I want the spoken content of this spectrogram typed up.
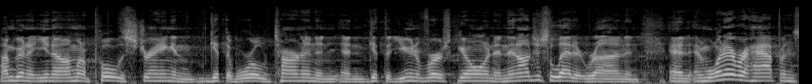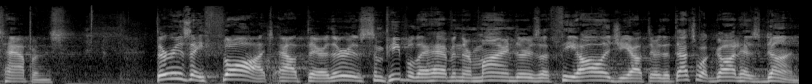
I'm going to, you know, I'm going to pull the string and get the world turning and, and get the universe going, and then I'll just let it run, and, and, and whatever happens, happens. There is a thought out there. There is some people that have in their mind, there is a theology out there that that's what God has done.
